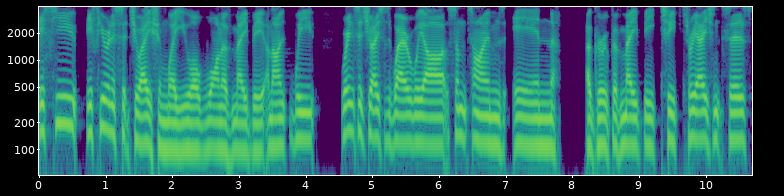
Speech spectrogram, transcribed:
if you if you're in a situation where you are one of maybe, and I we we're in situations where we are sometimes in a group of maybe two, three agencies.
